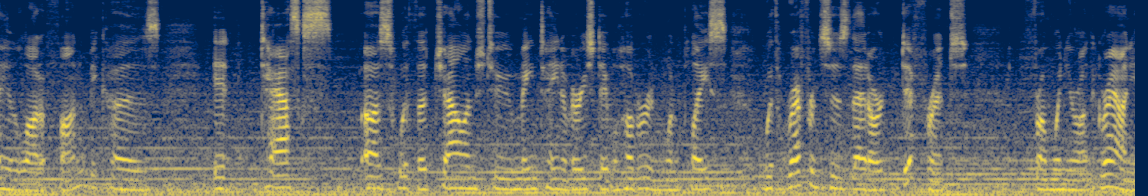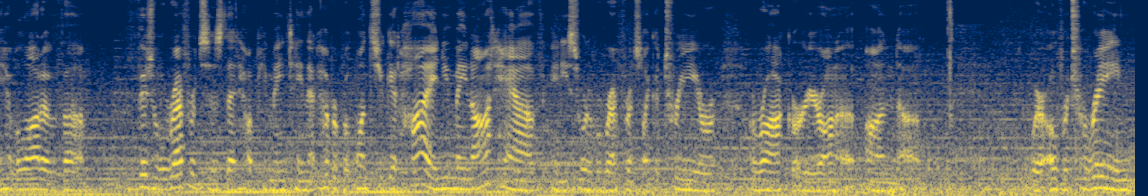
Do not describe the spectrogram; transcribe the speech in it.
a lot of fun because it tasks us with a challenge to maintain a very stable hover in one place with references that are different from when you're on the ground. You have a lot of uh, visual references that help you maintain that hover. But once you get high and you may not have any sort of a reference like a tree or a rock or you're on a on uh, where over terrain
